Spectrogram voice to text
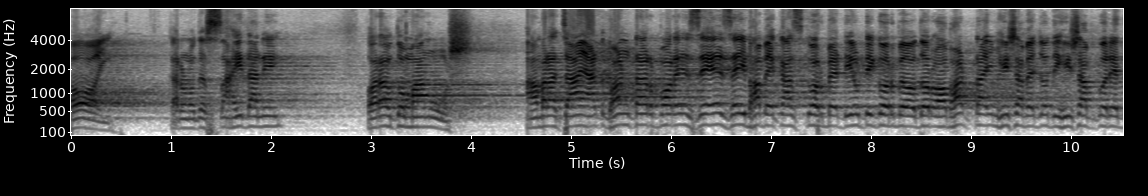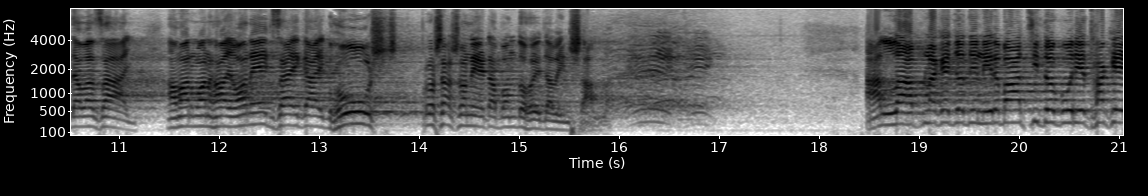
হয়, কারণ ওদের চাহিদা নেই, ওরাও তো মানুষ। আমরা চাই আট ঘণ্টার পরে যে যেইভাবে কাজ করবে, ডিউটি করবে, ওদের ওভার টাইম হিসাবে যদি হিসাব করে দেওয়া যায়, আমার মনে হয় অনেক জায়গায় ঘুষ প্রশাসনে এটা বন্ধ হয়ে যাবে ইনশাআল্লাহ। আল্লাহ আপনাকে যদি নির্বাচিত করে থাকে,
